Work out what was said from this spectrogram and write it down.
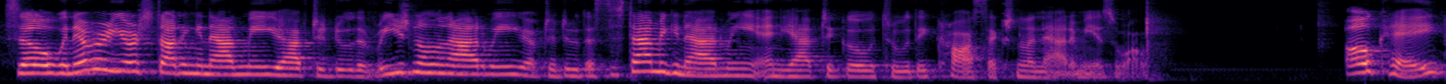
So whenever you're studying anatomy, you have to do the regional anatomy, you have to do the systemic anatomy, and you have to go through the cross-sectional anatomy as well. Okay,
